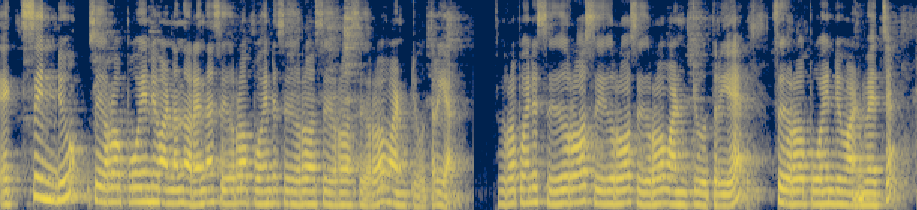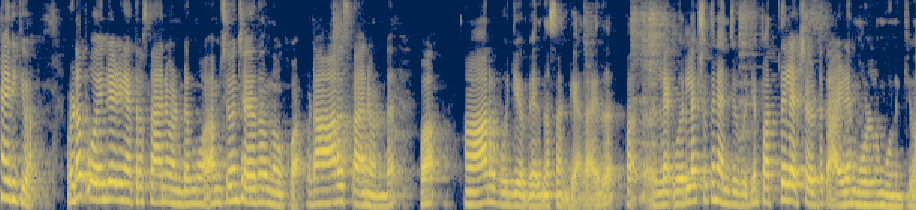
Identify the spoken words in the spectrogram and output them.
x into zero point one എന്ന് പറയുന്ന zero point zero zero zero one two three ആണ്. Zero point zero zero zero one two ത്രീയെ സീറോ പോയിന്റ് വൺ വെച്ച് ഹരിക്കുക. ഇവിടെ പോയിന്റ് കഴിഞ്ഞ് എത്ര സ്ഥാനമുണ്ട്? അംശവും ഛേദവും നോക്കുക. ഇവിടെ ആറ് സ്ഥാനമുണ്ട്. അപ്പോൾ ആറ് പൂജ്യം വരുന്ന സംഖ്യ. അതായത് ഒരു ലക്ഷത്തിന് അഞ്ച് പൂജ്യം. പത്ത് ലക്ഷം ഇട്ട് താഴെ മുകളിലും ഗുണിക്കുക.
